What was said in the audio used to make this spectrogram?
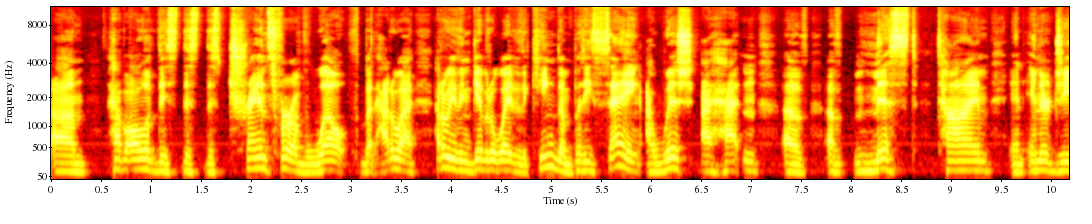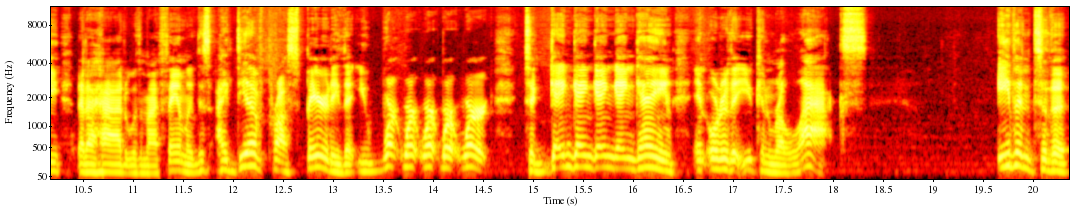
um, have all of this this this transfer of wealth but how do i how do i even give it away to the kingdom but he's saying i wish i hadn't of of missed time and energy that i had with my family this idea of prosperity that you work work work work work to gain gain gain gain gain in order that you can relax even to the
